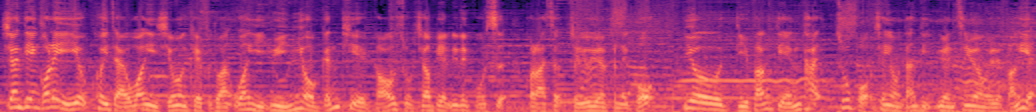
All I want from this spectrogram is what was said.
想点歌的益友，可以在网易新闻客户端、网易云音乐跟帖告诉小编你的故事和那首最有缘分的歌。有地方电台主播想用当地原汁原味的方言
